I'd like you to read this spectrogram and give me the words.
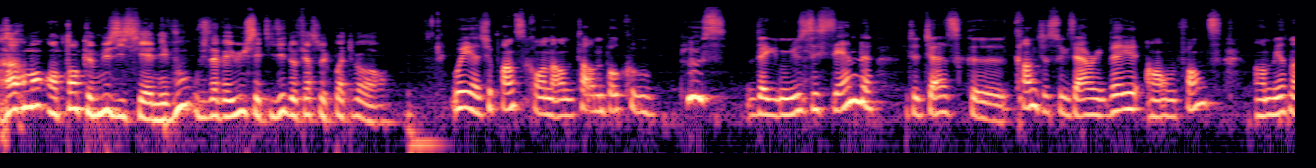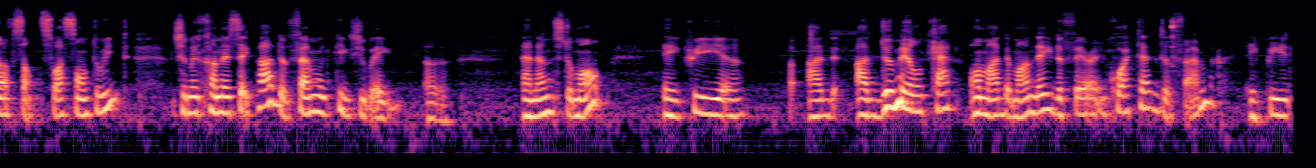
rarement en tant que musicienne? Et vous, vous avez eu cette idée de faire ce quatuor? Oui, je pense qu'on entend beaucoup plus des musiciennes de jazz que quand je suis arrivée en France en 1968, je ne connaissais pas de femmes qui jouaient euh, un instrument. Et puis, euh, à, 2004, on m'a demandé de faire un quartet de femmes. Et puis,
